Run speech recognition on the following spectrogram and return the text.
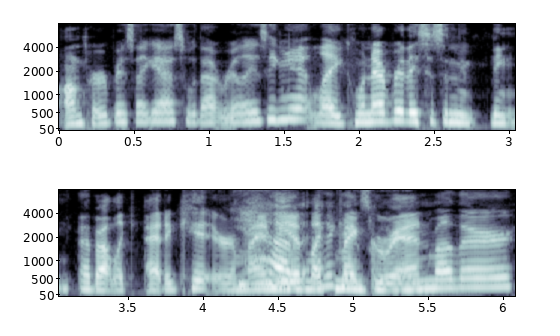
on purpose, I guess, without realizing it. Like whenever they said something about like etiquette, it reminded Yeah, me of like my etiquette's weird. grandmother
